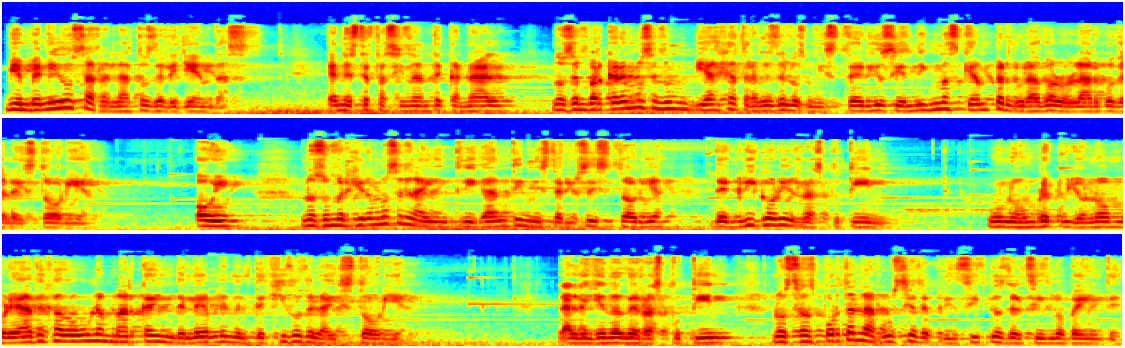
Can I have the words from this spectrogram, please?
Bienvenidos a Relatos de Leyendas. En este fascinante canal nos embarcaremos en un viaje a través de los misterios y enigmas que han perdurado a lo largo de la historia. Hoy nos sumergiremos en la intrigante y misteriosa historia de Grigory Rasputin, un hombre cuyo nombre ha dejado una marca indeleble en el tejido de la historia. La leyenda de Rasputin nos transporta a la Rusia de principios del siglo XX,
